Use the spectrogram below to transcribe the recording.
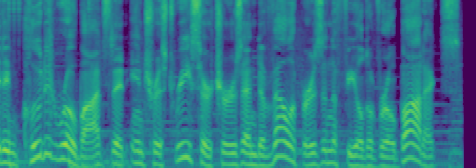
It included robots that interest researchers and developers in the field of robotics,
